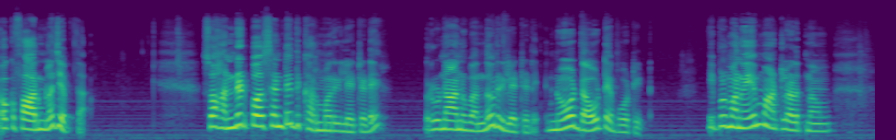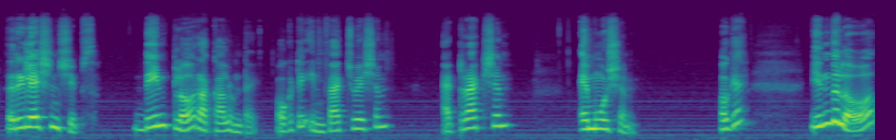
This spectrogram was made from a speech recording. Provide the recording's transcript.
ఒక ఫార్ములా చెప్తా. సో హండ్రెడ్ పర్సెంట్ ఇది కర్మ రిలేటెడే రుణానుబంధం రిలేటెడే నో డౌట్ అబౌట్ ఇట్. ఇప్పుడు మనం ఏం మాట్లాడుతున్నాం? రిలేషన్షిప్స్. దీంట్లో రకాలు ఉంటాయి ఒకటి ఇన్ఫాక్చుయేషన్ అట్రాక్షన్ ఎమోషన్. ఓకే? ఇందులో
